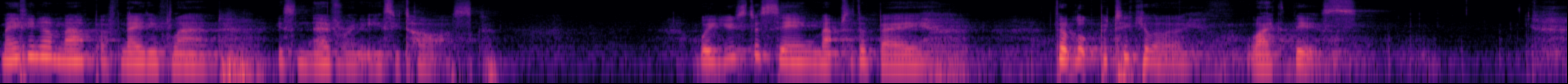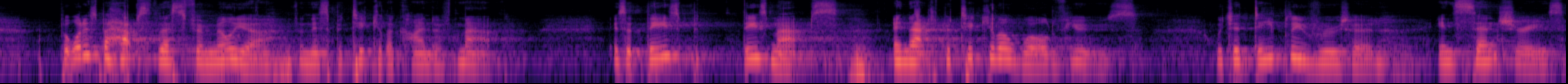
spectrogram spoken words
Making a map of native land is never an easy task. We're used to seeing maps of the bay that look particularly like this. But what is perhaps less familiar than this particular kind of map is that these, these maps enact particular worldviews which are deeply rooted in centuries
